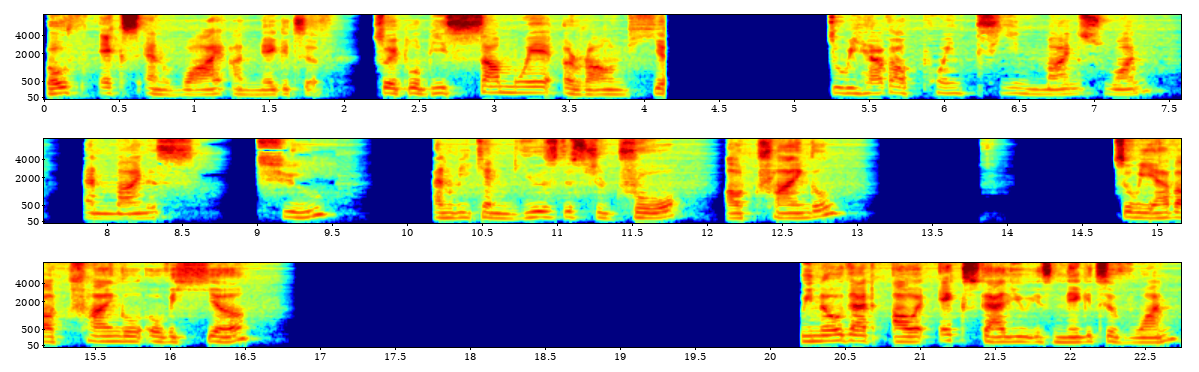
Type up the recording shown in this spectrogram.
both x and y are negative. So it will be somewhere around here. So we have our point t minus 1 and minus 2. And we can use this to draw our triangle. So we have our triangle over here. We know that our x value is negative 1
